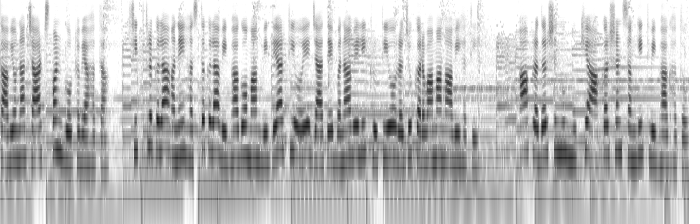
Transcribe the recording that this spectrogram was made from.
કાવ્યોના ચાર્ટ્સ પણ ગોઠવ્યા હતા. ચિત્રકલા અને હસ્તકલા વિભાગોમાં વિદ્યાર્થીઓએ જાતે બનાવેલી કૃતિઓ રજૂ કરવામાં આવી હતી. આ પ્રદર્શનનું મુખ્ય આકર્ષણ સંગીત વિભાગ હતો.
